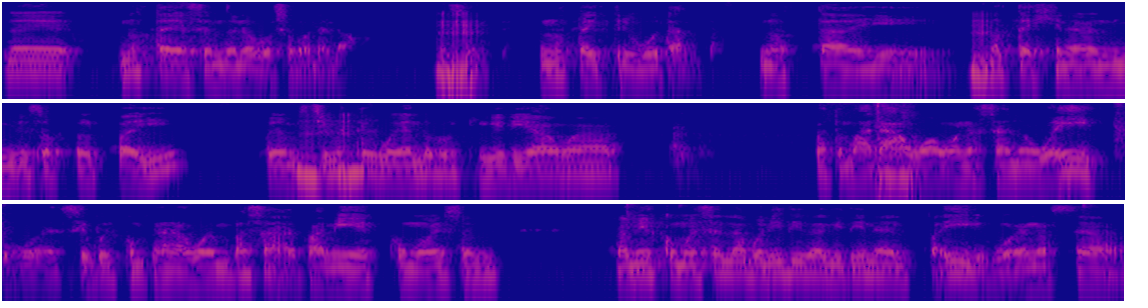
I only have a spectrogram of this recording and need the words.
eh, no estáis haciendo negocio con el agua. No estáis tributando. No estáis, no estáis generando ingresos para el país. Pero si me estáis cuidando porque quería agua para tomar agua, bueno, o sea, no wey, pues, si puedes comprar agua envasada. Para mí es como eso, para mí es como esa es la política que tiene el país, bueno, o sea,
